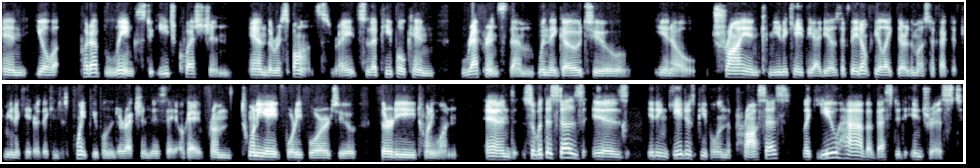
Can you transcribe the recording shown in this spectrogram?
and you'll put up links to each question and the response, right? So that people can reference them when they go to, you know, try and communicate the ideas. If they don't feel like they're the most effective communicator, they can just point people in the direction. They say, okay, from 2844 to 3021. And so what this does is it engages people in the process. Like you have a vested interest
